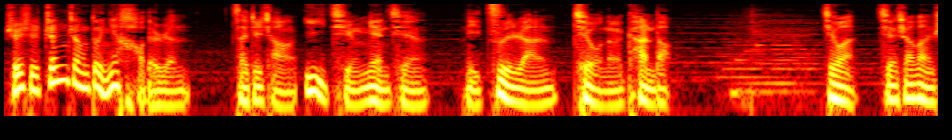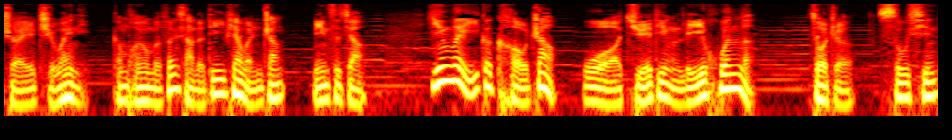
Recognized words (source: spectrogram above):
谁是真正对你好的人，在这场疫情面前，你自然就能看到。今晚千山万水只为你，跟朋友们分享的第一篇文章，名字叫《因为一个口罩，我决定离婚了》，作者苏欣。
